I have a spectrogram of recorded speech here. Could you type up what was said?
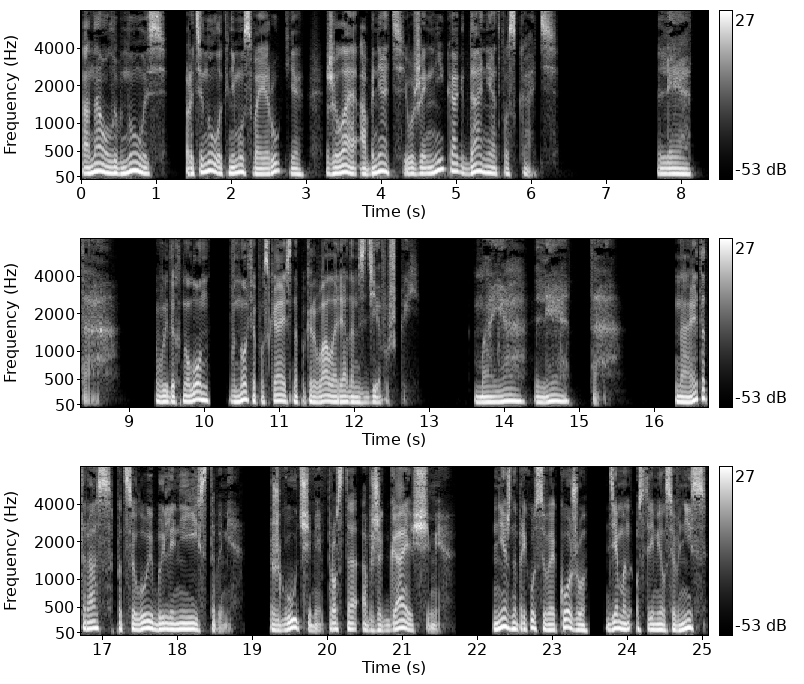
Она улыбнулась, протянула к нему свои руки, желая обнять и уже никогда не отпускать. «Лето!» — выдохнул он, вновь опускаясь на покрывало рядом с девушкой. «Моя лето!» На этот раз поцелуи были неистовыми, жгучими, просто обжигающими. Нежно прикусывая кожу, демон устремился вниз,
